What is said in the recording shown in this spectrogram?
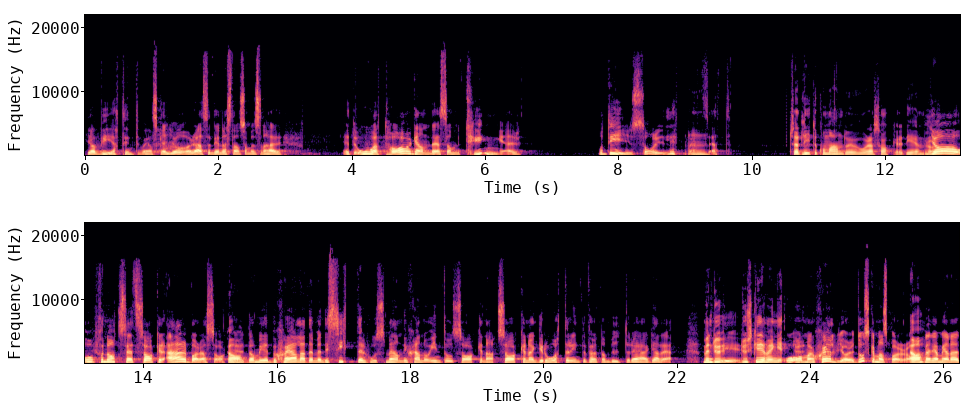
Jag vet inte vad jag ska göra. Så det är nästan som en sån här ett åtagande som tynger. Och det är ju sorgligt på ett mm. sätt. Så att lite kommando över våra saker, det är en bra Ja, sak. och på något sätt, saker är bara saker. Ja. De är besjälade, men det sitter hos människan och inte hos sakerna. Sakerna gråter inte för att de byter ägare. Men du, du skrev en... Och om man själv gör det, då ska man spara dem. Ja. Men jag menar,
